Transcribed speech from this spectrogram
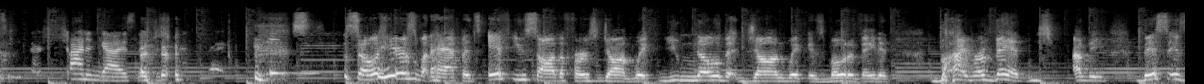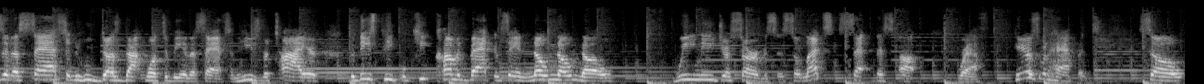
teeth are shining, guys. They're just so here's what happens. If you saw the first John Wick, you know that John Wick is motivated by revenge. I mean, this is an assassin who does not want to be an assassin. He's retired, but these people keep coming back and saying, no, no, no, we need your services. So let's set this up, Ref. Here's what happens. So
